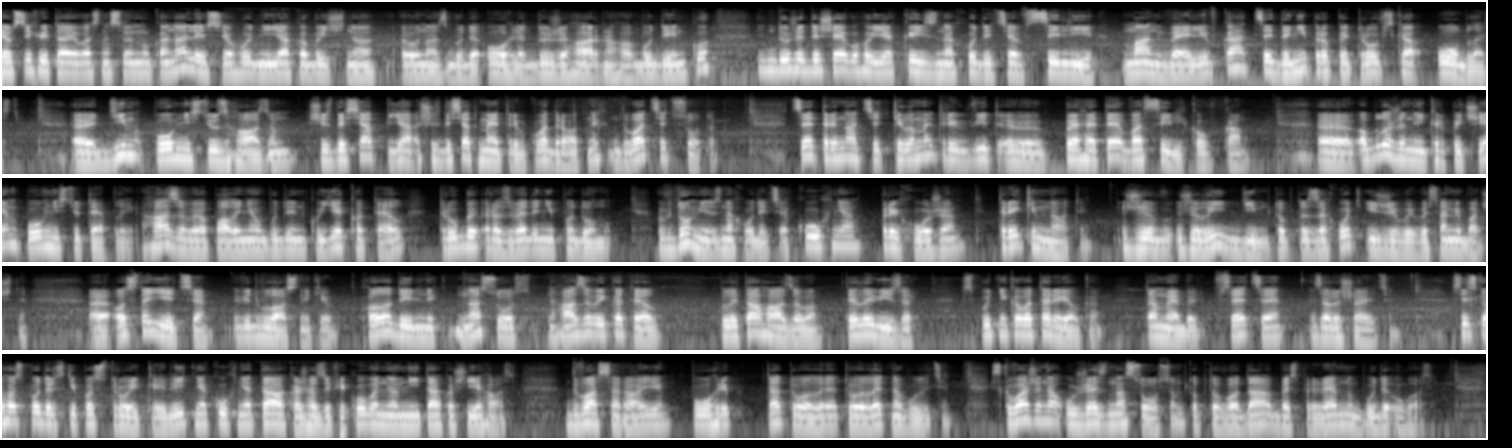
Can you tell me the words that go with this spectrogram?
Я всіх вітаю вас на своєму каналі. Сьогодні, як обично, у нас буде огляд дуже гарного будинку, дуже дешевого, який знаходиться в селі Манвелівка, це Дніпропетровська область. Е, Дім повністю з газом, 65, 60 метрів квадратних, 20 соток. Це 13 кілометрів від е, ПГТ Васильковка. Е, обложений кирпичем, повністю теплий. Газове опалення у будинку, є котел, труби розведені по дому. В домі знаходиться кухня, прихожа, три кімнати. Жив, жилий дім, тобто заходь і живи, ви самі бачите. Е, остається від власників холодильник, насос, газовий котел, плита газова, телевізор, спутникова тарелка та мебель. Все це залишається. Сільськогосподарські постройки, літня кухня також газифікована, в ній також є газ. Два сараї, погріб та туалет, туалет на вулиці. Скважина уже з насосом, тобто вода безперервно буде у вас.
